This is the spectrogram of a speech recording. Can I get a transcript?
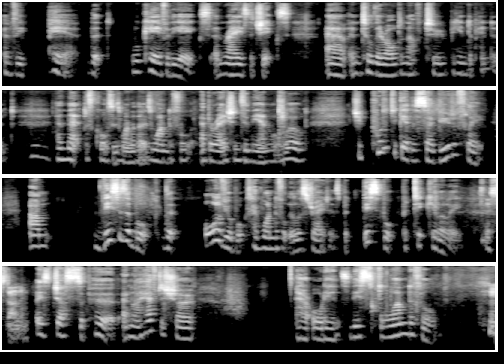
of the pair that will care for the eggs and raise the chicks uh, until they're old enough to be independent. And that, of course, is one of those wonderful aberrations in the animal world. She put it together so beautifully. Um, this is a book that all of your books have wonderful illustrators, but this book particularly is stunning. is just superb. And I have to show our audience this wonderful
